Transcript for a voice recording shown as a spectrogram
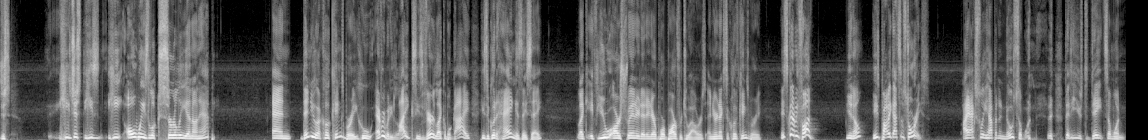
Just he just he's he always looks surly and unhappy. And then you got Cliff Kingsbury, who everybody likes. He's a very likable guy. He's a good hang, as they say. Like if you are stranded at an airport bar for two hours and you're next to Cliff Kingsbury, it's gonna be fun. You know, he's probably got some stories. I actually happen to know someone that he used to date, someone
